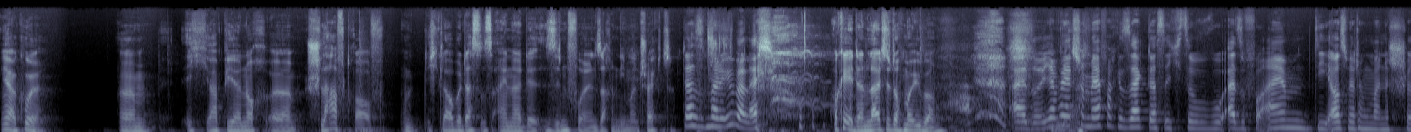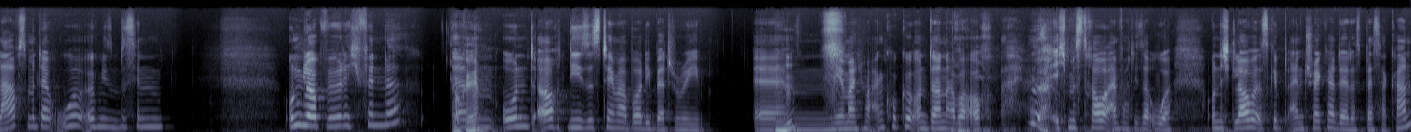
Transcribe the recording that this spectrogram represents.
Ja, cool. Ähm, ich habe hier noch ähm, Schlaf drauf. Und ich glaube, das ist einer der sinnvollen Sachen, die man trackt. Das ist meine Überleitung. Okay, dann leite doch mal über. Also, ich habe ja jetzt schon mehrfach gesagt, dass ich so, also vor allem die Auswertung meines Schlafs mit der Uhr irgendwie so ein bisschen unglaubwürdig finde. Okay. Ähm, und auch dieses Thema Body Battery ähm, mir manchmal angucke und dann aber auch, ich misstraue einfach dieser Uhr. Und ich glaube, es gibt einen Tracker, der das besser kann.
